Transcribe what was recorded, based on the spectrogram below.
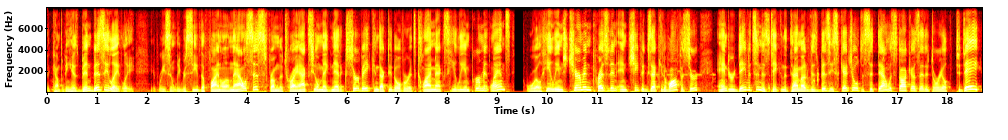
the company has been busy lately. It recently received a final analysis from the Triaxial Magnetic Survey conducted over its Climax Helium permit lands. Royal Helium's chairman, president, and chief executive officer, Andrew Davidson, has taken the time out of his busy schedule to sit down with Stockhouse Editorial today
